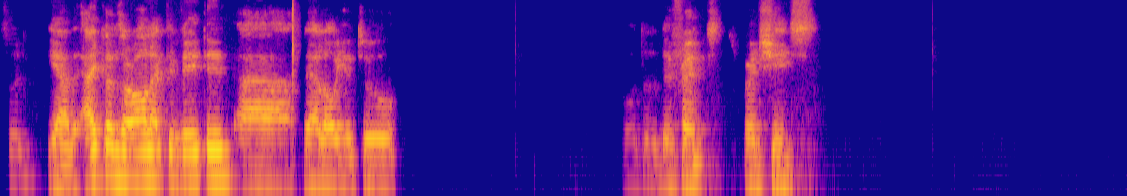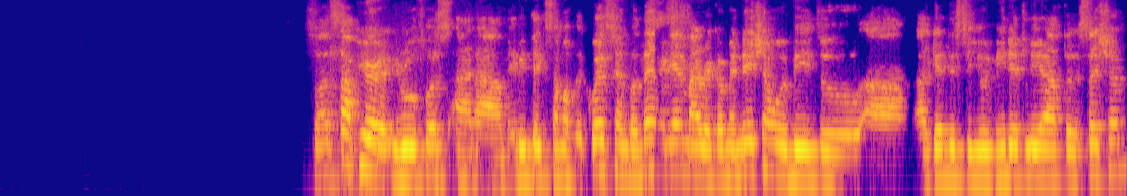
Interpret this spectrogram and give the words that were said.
So yeah, the icons are all activated. Uh, they allow you to go to the different spreadsheets. So I'll stop here, Rufus, and uh, maybe take some of the questions. But then again, my recommendation would be to, uh, I'll get this to you immediately after the session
